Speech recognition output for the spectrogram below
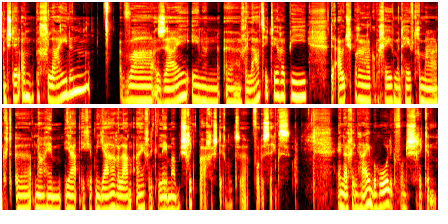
een stel aan het begeleiden waar zij in een eh, relatietherapie de uitspraak op een gegeven moment heeft gemaakt eh, naar hem: Ja, ik heb me jarenlang eigenlijk alleen maar beschikbaar gesteld eh, voor de seks. En daar ging hij behoorlijk van schrikken.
